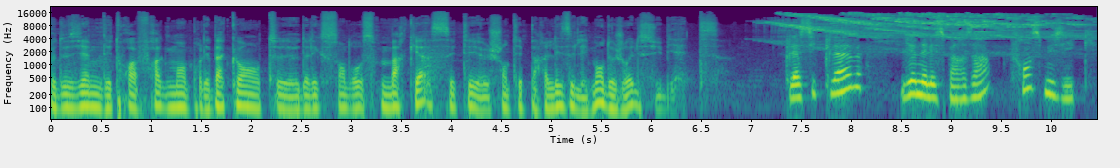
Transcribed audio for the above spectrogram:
Le deuxième des trois fragments pour les bacchantes d'Alexandros Marcas, c'était chanté par les éléments de Joël Subiette. Classic Club, Lionel Esparza, France Musique.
